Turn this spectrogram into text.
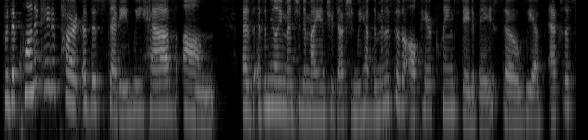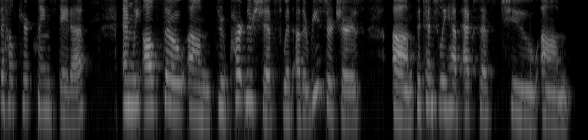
For the quantitative part of this study, we have, um, as, as Amelia mentioned in my introduction, we have the Minnesota All Payer Claims Database. So we have access to healthcare claims data. And we also, um, through partnerships with other researchers, um, potentially have access to um,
